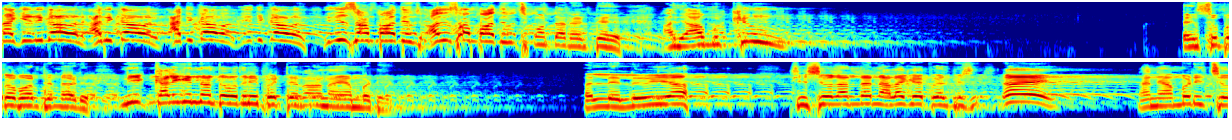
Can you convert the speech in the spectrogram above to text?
నాకు ఇది కావాలి అది కావాలి అది కావాలి ఇది కావాలి ఇది సంపాదించు అది సంపాదించుకుంటానంటే అది ఆ ముఖ్యం. సుప్రభు అంటున్నాడు నీకు కలిగిందంత వదిలిపెట్టారా నా ఎంబడి అల్లెలుయ్యా శిష్యులందరినీ అలాగే పిలిపించి ఏయ్ నన్ను ఎంబడించు.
